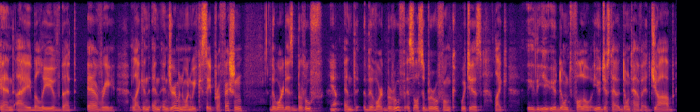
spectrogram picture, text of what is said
And I believe that every, like in, in, in German, when we say profession, the word is Beruf. Yeah. And the, the word Beruf is also Berufung, which is like you, you don't follow you just have, don't have a job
